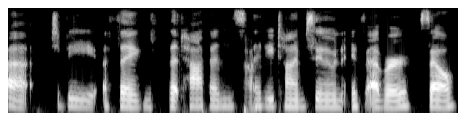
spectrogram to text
uh, to be a thing that happens Ah. anytime soon, if ever. So,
